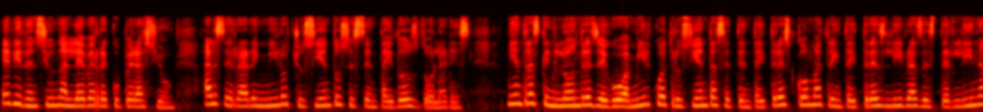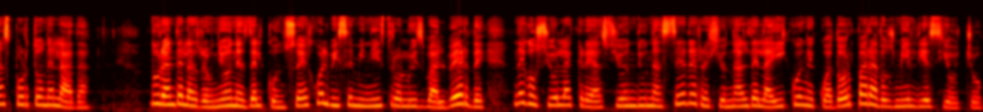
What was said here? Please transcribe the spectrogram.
evidenció una leve recuperación al cerrar en 1.862 dólares, mientras que en Londres llegó a 1.473,33 libras esterlinas por tonelada. Durante las reuniones del Consejo, el viceministro Luis Valverde negoció la creación de una sede regional de la ICO en Ecuador para 2018,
